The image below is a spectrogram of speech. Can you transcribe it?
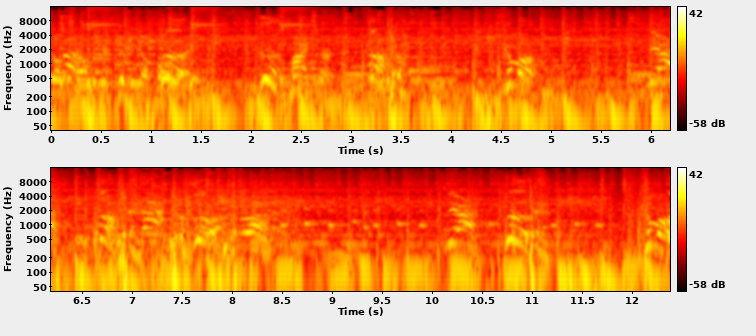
Don't tell me you're giving up already. My turn. Come on. Come on. Yeah. Yeah. Come on.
